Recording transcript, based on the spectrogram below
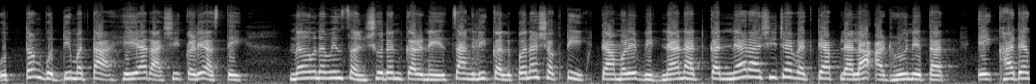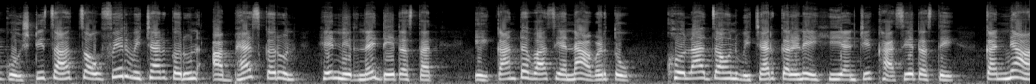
उत्तम बुद्धिमत्ता हे या राशीकडे असते. नवनवीन संशोधन करणे चांगली कल्पनाशक्ती त्यामुळे विज्ञानात कन्या राशीच्या व्यक्ती आपल्याला आढळून येतात. एखाद्या गोष्टीचा चौफेर विचार करून अभ्यास करून हे निर्णय देत असतात. एकांतवास यांना आवडतो. खोलात जाऊन विचार करणे ही यांची खासियत असते. कन्या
